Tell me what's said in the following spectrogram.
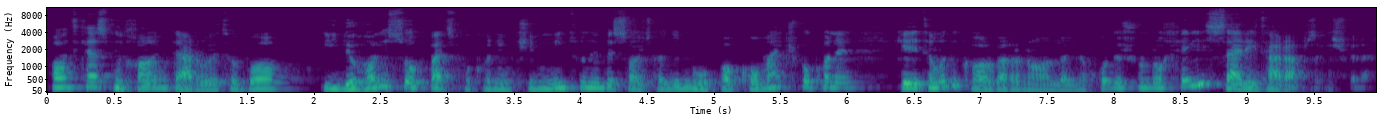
پادکست می‌خوایم در رابطه با ایده های صحبت بکنیم که می‌تونه به سایت های نوپا کمک بکنه که اعتماد کاربران آنلاین خودشون رو خیلی سریعتر افزایش بدن.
